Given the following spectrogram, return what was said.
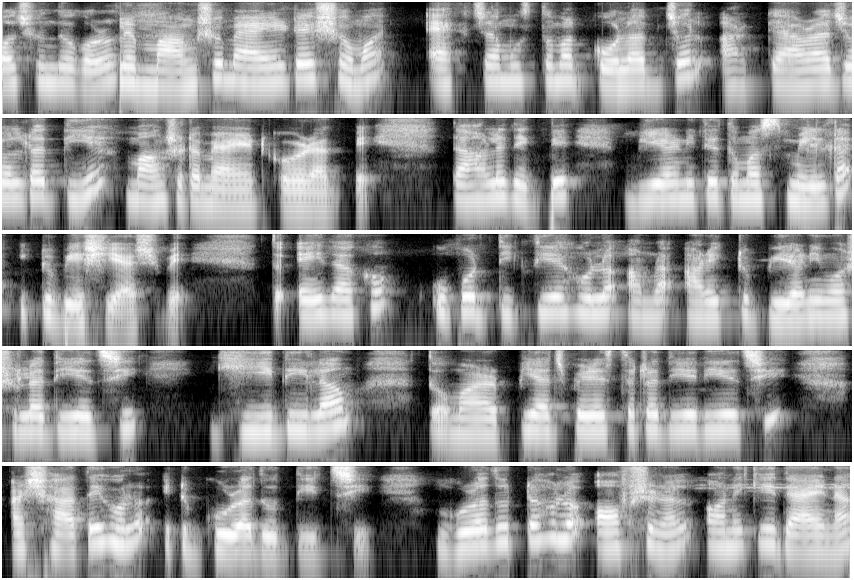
পছন্দ করো, তাহলে মাংস ম্যারিনেটের সময় এক চামচ তোমার গোলাপ জল আর কেওড়া জলটা দিয়ে মাংসটা ম্যারিনেট করে রাখবে। তাহলে দেখবে বিরিয়ানিতে তোমার স্মেলটা একটু বেশি আসবে। তো এই দেখো, উপর দিক দিয়ে হলো আমরা আর একটু বিরিয়ানি মশলা দিয়েছি, ঘি দিলাম, তোমার পেঁয়াজ বেরেস্তাটা দিয়ে দিয়েছি, আর সাথে হলো একটু গুঁড়া দুধ দিচ্ছি। গুঁড়া দুধটা হলো অপশনাল অনেকেই দেয় না,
